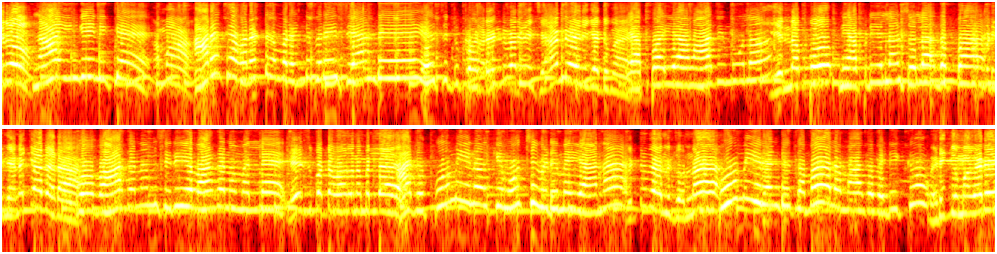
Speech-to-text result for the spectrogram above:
இரு. நான் இங்கே நிக்க. அரைச்ச வரட்டு நம்ம ரெண்டு பேரையும் சேர்ந்தே எடுத்துட்டு போட்டோம் ரெண்டு பேரும் சேர்ந்து அடிக்கட்டுமே எப்பையா ஆதி மூலம்? என்னப்போ? நீ அப்படி எல்லாம் சொல்லாதப்பா. அப்படி நினைக்காதடா. ஓ வாகனம் சிறிய வாகனம் அல்ல. லேசுப்பட்ட வாகனம் இல்ல அது பூமியை நோக்கி மூச்சு விடுமையானா விட்டுதான்னு சொன்னா. பூமி இரண்டு கபாலமாக வெடிக்கும். வெடிக்கும் மகனே.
